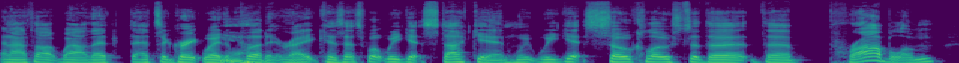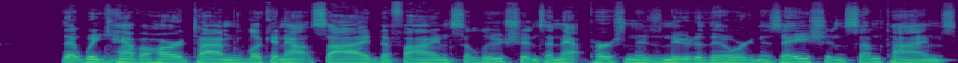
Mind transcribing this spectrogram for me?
and I thought, wow, that that's a great way to yeah. put it, right? Because that's what we get stuck in. We we get so close to the the problem that we have a hard time looking outside to find solutions. And that person who's new to the organization sometimes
